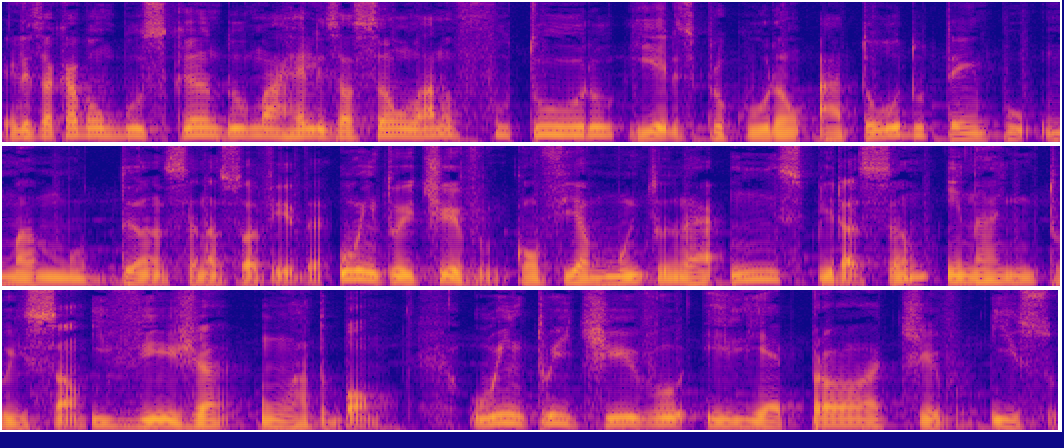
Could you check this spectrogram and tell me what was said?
eles acabam buscando uma realização lá no futuro e eles procuram a todo tempo uma mudança na sua vida. O intuitivo confia muito na inspiração e na intuição e veja seja um lado bom. O intuitivo, ele é proativo. Isso,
